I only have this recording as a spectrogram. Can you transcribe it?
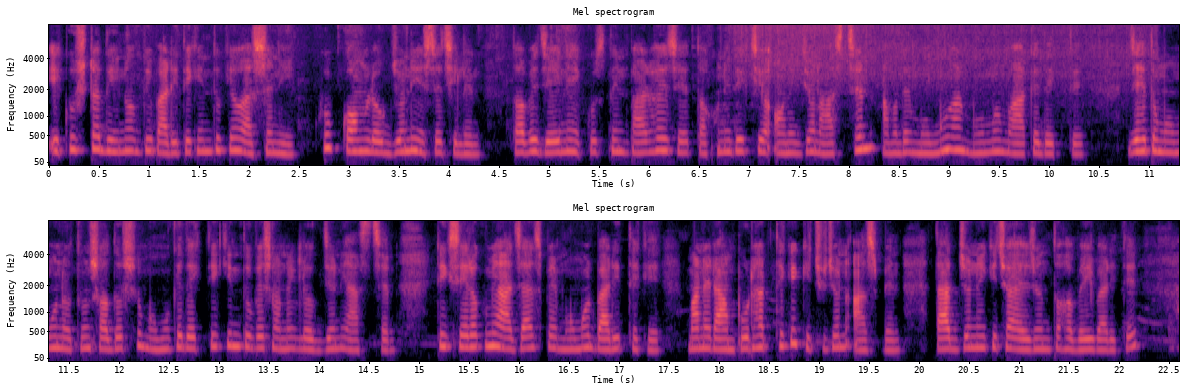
একুশটা দিন অবধি বাড়িতে কিন্তু কেউ আসেনি। খুব কম লোকজনই এসেছিলেন। তবে যেই না একুশ দিন পার হয়েছে, তখনই দেখছি অনেকজন আসছেন আমাদের মোমো আর মোমো মাকে দেখতে। যেহেতু মোমো নতুন সদস্য, মোমোকে দেখতেই কিন্তু বেশ অনেক লোকজনই আসছেন। ঠিক সেরকমই আজ আসবে মোমোর বাড়ির থেকে মানে রামপুরহাট থেকে কিছুজন আসবেন। তার জন্যই কিছু আয়োজন তো হবেই বাড়িতে।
